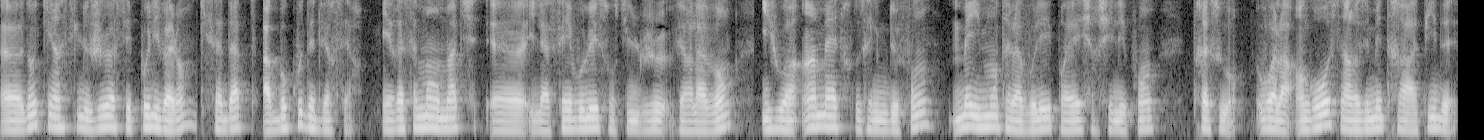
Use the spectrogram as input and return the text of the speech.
euh, donc il a un style de jeu assez polyvalent qui s'adapte à beaucoup d'adversaires. Et récemment en match, euh, il a fait évoluer son style de jeu vers l'avant. Il joue à 1 mètre de sa ligne de fond, mais il monte à la volée pour aller chercher les points très souvent. Voilà, en gros, c'est un résumé très rapide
